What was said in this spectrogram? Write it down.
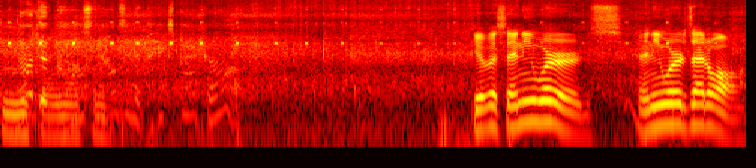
Okay, nothing. and it picks back up. Give us any words, any words at all.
